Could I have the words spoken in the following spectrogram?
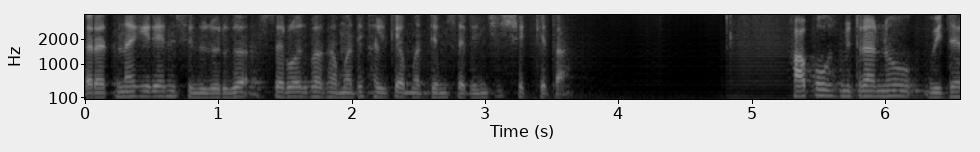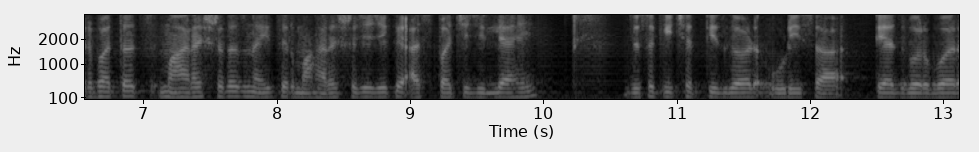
रत्नागिरी आणि सिंधुदुर्ग सर्वच भागामध्ये हलक्या मध्यम सरींची शक्यता. हा पाऊस मित्रांनो विदर्भातच महाराष्ट्रातच नाही तर महाराष्ट्राचे जे काही आसपासचे जिल्हे आहे जसं की छत्तीसगड ओडिसा त्याचबरोबर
